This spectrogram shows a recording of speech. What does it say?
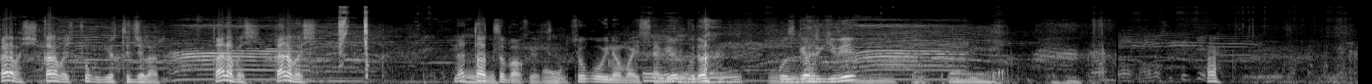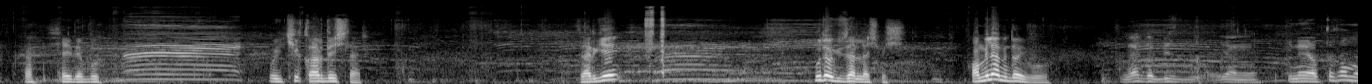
Karabaş, Karabaş çok yırtıcılar. Karabaş, Karabaş. Ne tatlı bakıyorsun. Çok oynamayı seviyor. Bu da Uzgar gibi. Heh. Heh, şey de bu. Bu iki kardeşler. Zergi. Bu da güzelleşmiş. Hamile mi dayı bu? Nerede biz yani yine yaptık ama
